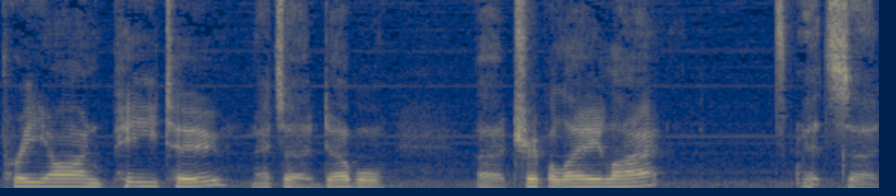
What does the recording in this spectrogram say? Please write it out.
Preon P2. That's a double uh, AAA light. It's uh,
